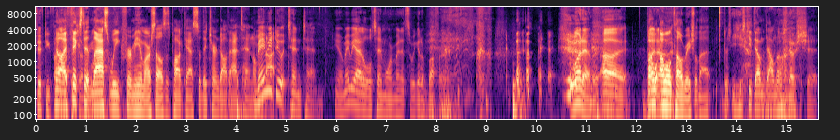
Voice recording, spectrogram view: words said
9:55. No, I fixed it reason. last week for me and Marcel's podcast, so they turned off at ten. On the Maybe dot. do it 10:10. You know, maybe add a little 10 more minutes so we get a buffer. Whatever. Uh, I, but w- I won't uh, tell Rachel that. Just, yeah. just keep down the down low. No shit.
